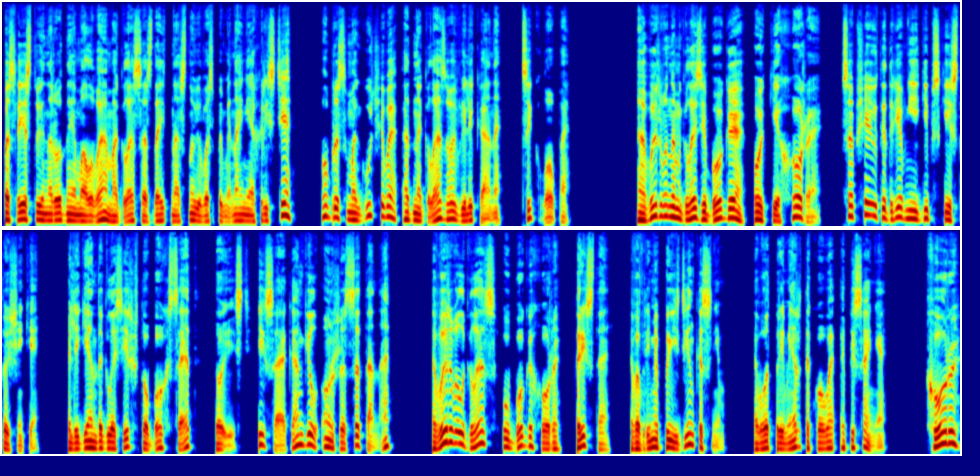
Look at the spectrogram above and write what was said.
Впоследствии народная молва могла создать на основе воспоминаний о Христе образ могучего одноглазого великана, циклопа. О вырванном глазе бога Окихора сообщают и древние египетские источники. Легенда гласит, что бог Сет то есть Исаак Ангел, он же Сатана, вырвал глаз у бога Хора, Христа, во время поединка с ним. Вот пример такого описания. Хор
